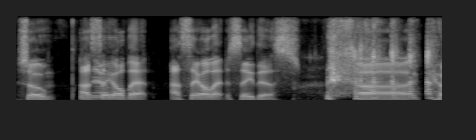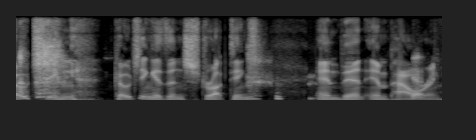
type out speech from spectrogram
So I say all that. I say all that to say this: uh, coaching, coaching is instructing and then empowering.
